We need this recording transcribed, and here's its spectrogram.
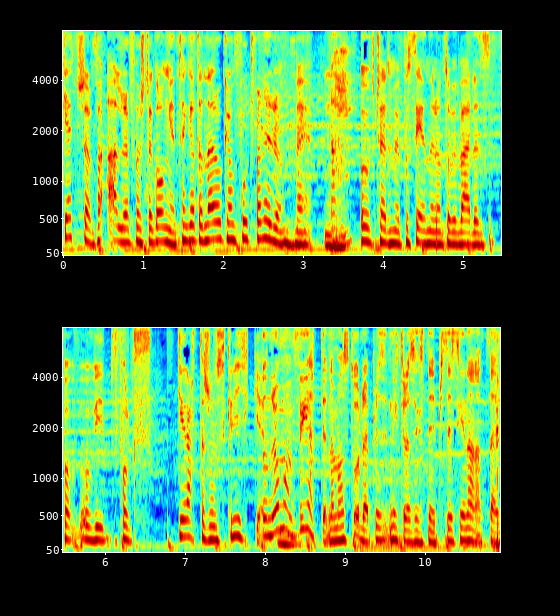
sketchen för allra första gången. Tänk att den där åker de fortfarande runt med och uppträder med på scener runt om i världen. Och vi, folk skrattar som skriker. Undrar om man vet det när man står där precis, 1969 precis innan att så här,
